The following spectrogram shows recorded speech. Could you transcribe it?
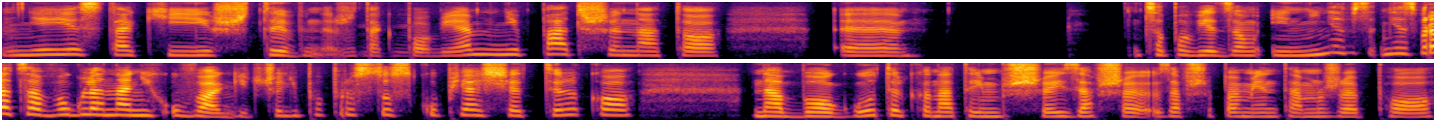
nie jest taki sztywny, że tak mhm. powiem, nie patrzy na to, e, co powiedzą inni, nie, nie zwraca w ogóle na nich uwagi, czyli po prostu skupia się tylko na Bogu, tylko na tej mszy i zawsze, zawsze pamiętam, że po,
